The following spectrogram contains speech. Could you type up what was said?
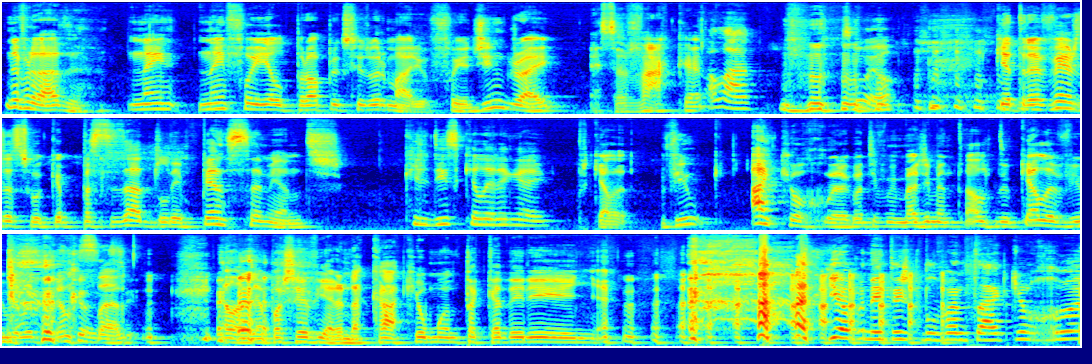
na verdade, nem, nem foi ele próprio que saiu do armário, foi a Jean Grey, essa vaca, Olá! Sou eu. que através da sua capacidade de ler pensamentos que lhe disse que ele era gay. Porque ela viu. Ai que horror! Agora tive uma imagem mental do que ela viu ele a pensar. ela olha para o Xavier, anda cá que eu monto a cadeirinha. E eu nem tens que levantar, que horror!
